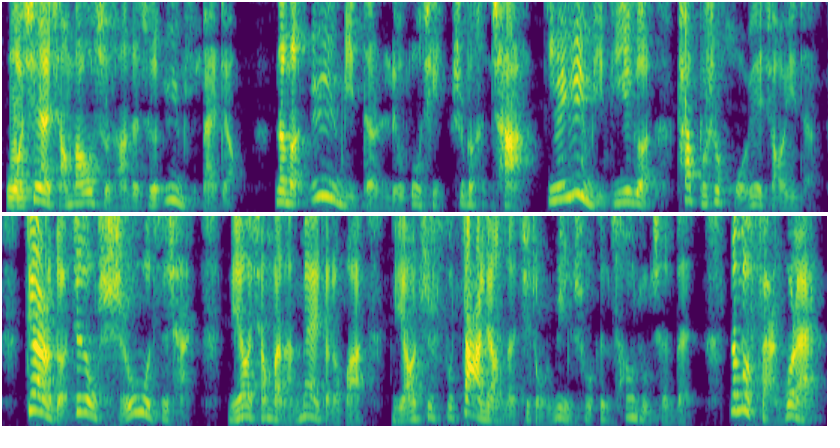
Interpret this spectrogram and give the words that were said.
我现在想把我手上的这个玉米卖掉。那么玉米的流动性是不是很差？因为玉米第一个它不是活跃交易的，第二个这种实物资产，你要想把它卖掉的话，你要支付大量的这种运输跟仓储成本。那么反过来，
